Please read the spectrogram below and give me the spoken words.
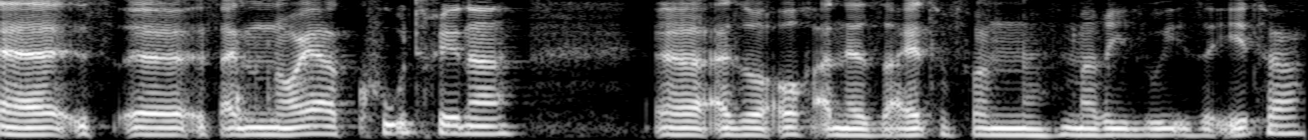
äh, ist, ist ein neuer Co-Trainer, äh, also auch an der Seite von Marie-Louise Ether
